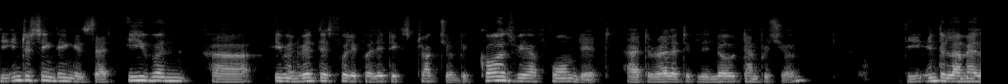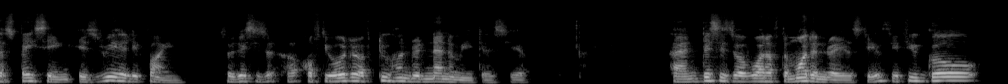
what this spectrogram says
the interesting thing is that even, uh, even with this fully pearlitic structure, because we have formed it at a relatively low temperature, the interlamellar spacing is really fine. So this is uh, of the order of 200 nanometers here. And this is one of the modern rail steels. If you go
